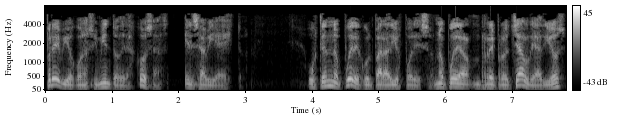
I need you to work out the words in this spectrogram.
previo conocimiento de las cosas, él sabía esto. Usted no puede culpar a Dios por eso, no puede reprocharle a Dios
